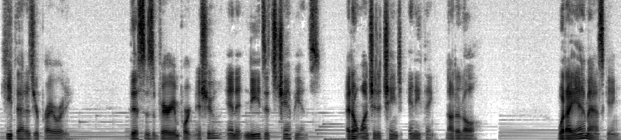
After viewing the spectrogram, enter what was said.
keep that as your priority. This is a very important issue and it needs its champions. I don't want you to change anything, not at all. What I am asking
